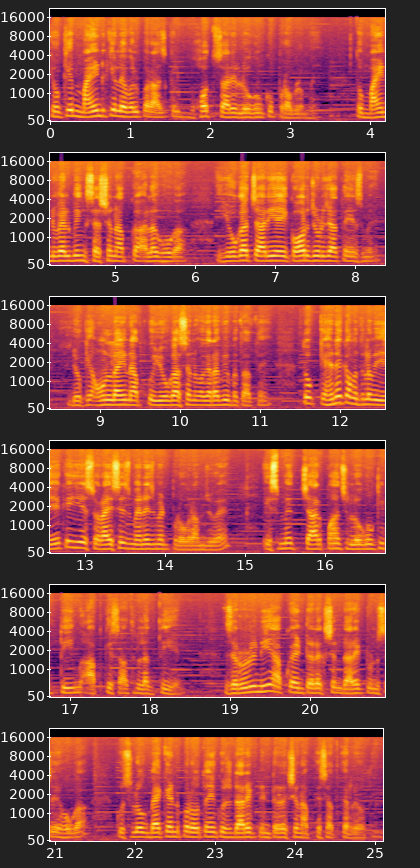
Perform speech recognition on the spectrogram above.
क्योंकि माइंड के लेवल पर आजकल बहुत सारे लोगों को प्रॉब्लम है। तो माइंड वेलबींग सेशन आपका अलग होगा। योगाचार्य एक और जुड़ जाते हैं इसमें, जो कि ऑनलाइन आपको योगासन वगैरह भी बताते हैं। तो कहने का मतलब ये है कि ये सोराइसिस मैनेजमेंट प्रोग्राम जो है, इसमें चार पाँच लोगों की टीम आपके साथ लगती है। ज़रूरी नहीं है आपका इंटरेक्शन डायरेक्ट उनसे होगा। कुछ लोग बैक एंड पर होते हैं, कुछ डायरेक्ट इंटरेक्शन आपके साथ कर रहे होते हैं।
